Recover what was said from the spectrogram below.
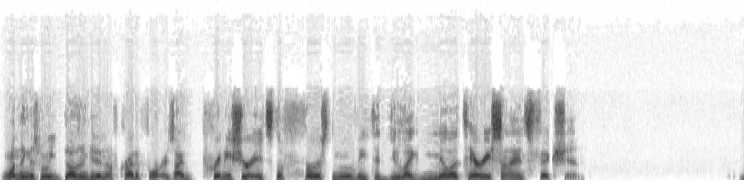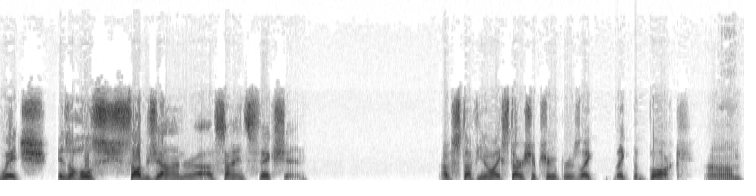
one thing this movie doesn't get enough credit for is I'm pretty sure it's the first movie to do like military science fiction, which is a whole subgenre of science fiction of stuff, you know, like Starship Troopers, like like the book. Um,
